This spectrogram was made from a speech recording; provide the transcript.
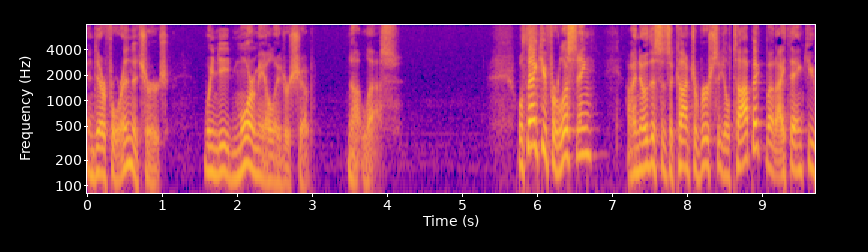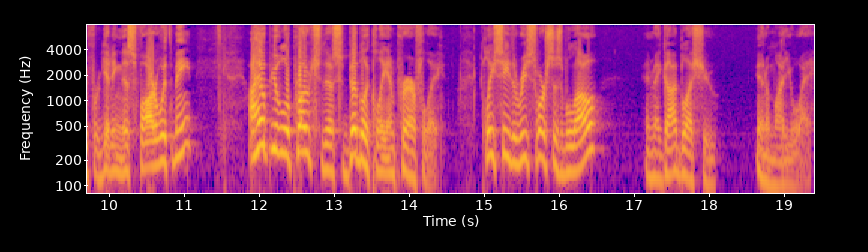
And therefore, in the church, we need more male leadership, not less. Well, thank you for listening. I know this is a controversial topic, but I thank you for getting this far with me. I hope you will approach this biblically and prayerfully. Please see the resources below, and may God bless you in a mighty way.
